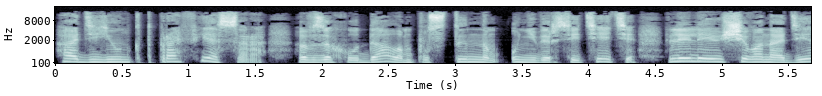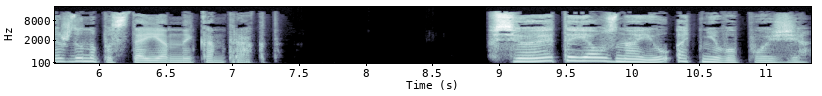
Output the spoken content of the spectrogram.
адъюнкт профессора в захудалом пустынном университете, лелеющего надежду на постоянный контракт. Все это я узнаю от него позже.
